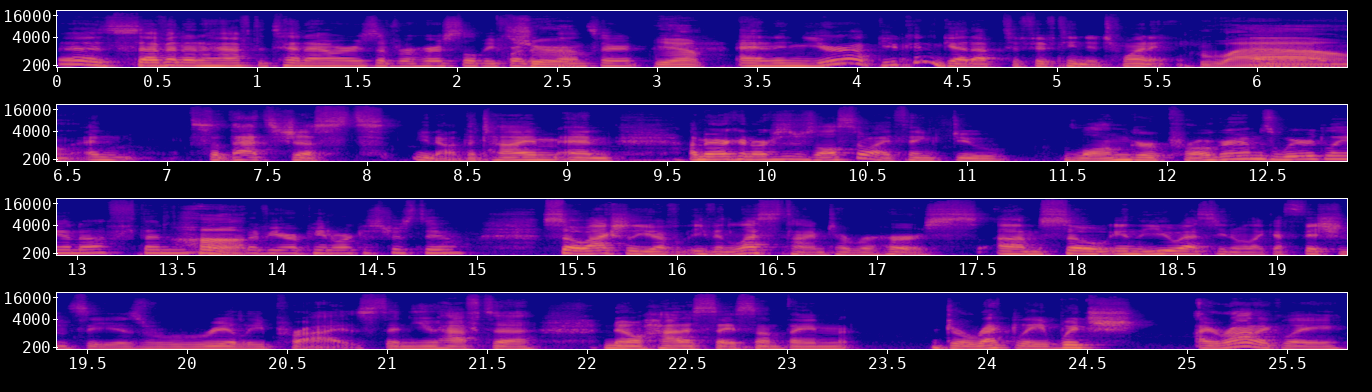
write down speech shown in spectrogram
eh, seven and a half to ten hours of rehearsal before Sure. the concert. Yeah. And in Europe, you can get up to fifteen to twenty. Wow. Um, and so that's just you know the time. And American orchestras also, I think, do longer programs weirdly enough than Huh. a lot of European orchestras do. So actually you have even less time to rehearse. Um, so in the US, you know, like efficiency is really prized and you have to know how to say something directly, which ironically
